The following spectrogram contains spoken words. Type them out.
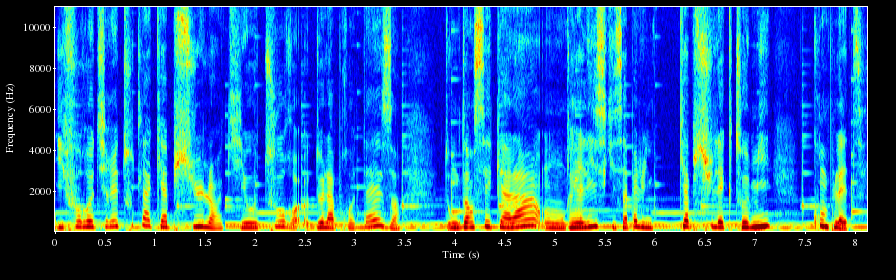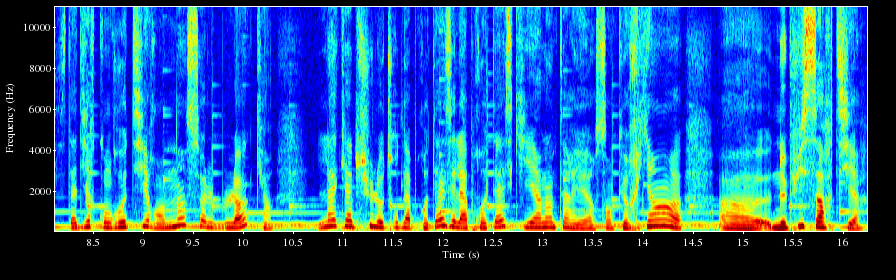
il faut retirer toute la capsule qui est autour de la prothèse. Donc dans ces cas-là, on réalise ce qui s'appelle une capsulectomie complète, c'est-à-dire qu'on retire en un seul bloc la capsule autour de la prothèse et la prothèse qui est à l'intérieur, sans que rien euh, ne puisse sortir.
